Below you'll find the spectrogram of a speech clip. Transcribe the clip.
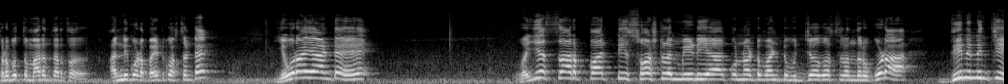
ప్రభుత్వం మారిన తర్వాత అన్నీ కూడా బయటకు వస్తుంటే ఎవరయ్యా అంటే వైఎస్ఆర్ పార్టీ సోషల్ మీడియాకు ఉన్నటువంటి ఉద్యోగస్తులందరూ కూడా దీని నుంచి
